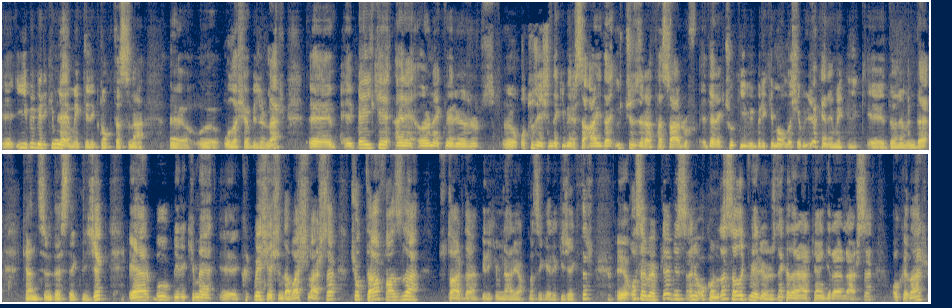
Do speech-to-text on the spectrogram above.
e, iyi bir birikimle emeklilik noktasına e, e, ulaşabilirler. E, e, belki hani örnek veriyoruz e, 30 yaşındaki birisi ayda 300 lira tasarruf ederek çok iyi bir birikime ulaşabiliyorken emeklilik e, döneminde kendisini destekleyecek. Eğer bu birikime e, 45 yaşında başlarsa çok daha fazla tutarda birikimler yapması gerekecektir. E, o sebeple biz hani o konuda salık veriyoruz. Ne kadar erken girerlerse o kadar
